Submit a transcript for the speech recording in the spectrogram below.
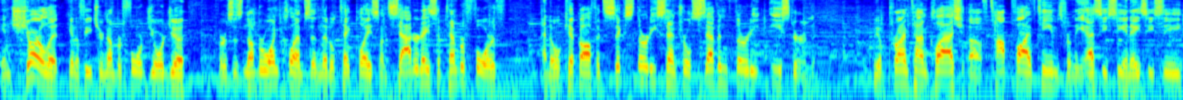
in Charlotte, going to feature number four Georgia versus number one Clemson. That'll take place on Saturday, September 4th and it will kick off at 6:30 Central, 7:30 Eastern. It'll be a primetime clash of top five teams from the SEC and ACC,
